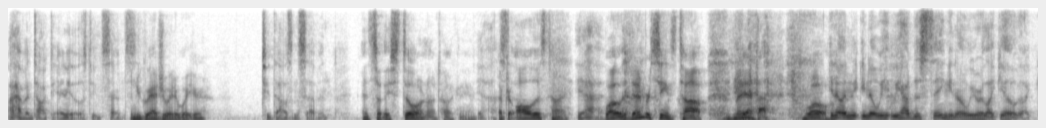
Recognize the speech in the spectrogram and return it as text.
I haven't talked to any of those dudes since And you graduated what year? 2007. And so they still are not talking to you. Yeah, After so- all this time. Yeah. Whoa, the Denver scene's tough, man. Yeah. Whoa. You know, and you know, we we had this thing. You know, we were like, yo, like,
